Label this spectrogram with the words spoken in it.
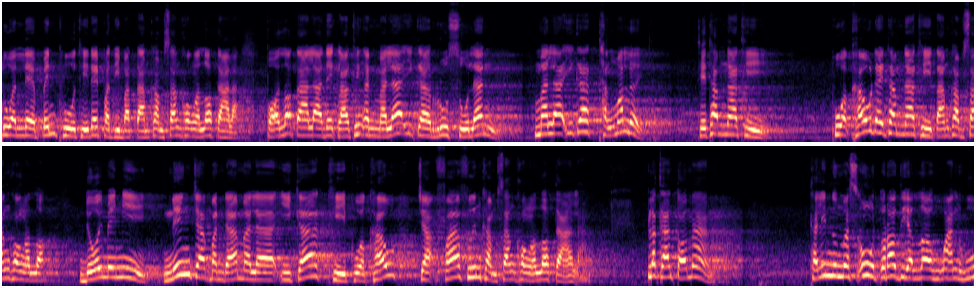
ล้วนแล้วเป็นผู้ที่ได้ปฏิบัติตามคำสั่งของอัลลอฮ์ตาลาพออัลลอฮ์ตาลาได้กล่าวถึงอันมาลาอิกะรุสูลันมาลาอิกะทั้งหมดเลยที่ทำหน้าที่พวกเขาได้ทำหน้าที่ตามคำสั่งของอัลลอฮ์โดยไม่มีนิ่งจากบรรดามาลาอิกะที่พวกเขาจะฟ้าฟื้นคำสั่งของอัลลอฮ์ตาลาประการต่อมา ทาลิมนุนมัสอูดรอดิยัลลอฮุอันฮุ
